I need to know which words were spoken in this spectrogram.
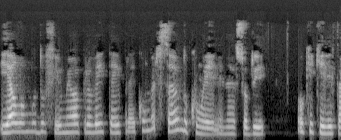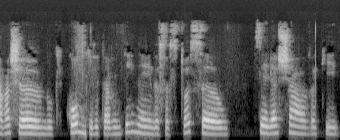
E ao longo do filme eu aproveitei para ir conversando com ele, né, sobre o que, que ele estava achando, como que ele estava entendendo essa situação, se ele achava que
